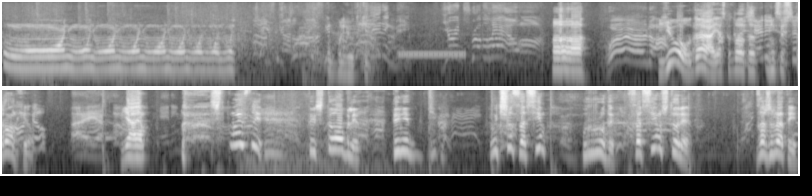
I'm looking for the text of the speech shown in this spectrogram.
Ой-ой-ой-ой-ой-ой-ой-ой-ой. Ублюдки. Kidding me? You're in trouble now! А, Word up. Йоу, да, я сказал, это миссис Стронгхилл. Я... В смысле? Ты что, блин? Ты не... Вы чё, совсем уроды? Совсем, что ли? Зажратый.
